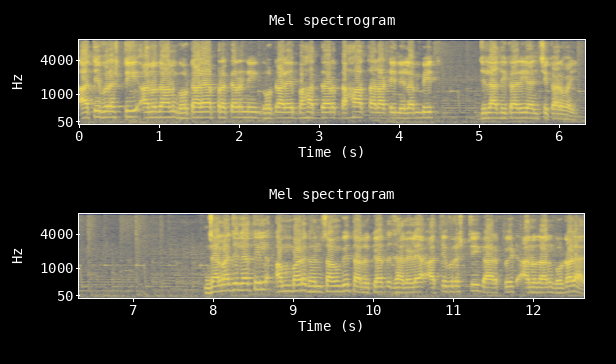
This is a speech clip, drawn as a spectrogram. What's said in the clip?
अतिवृष्टी अनुदान घोटाळ्या प्रकरणी घोटाळे बहादर दहा तलाठी निलंबित जिल्हाधिकारी यांची कारवाई. जालना जिल्ह्यातील अंबड घनसावंगी तालुक्यात झालेल्या अतिवृष्टी गारपीट अनुदान घोटाळ्यात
